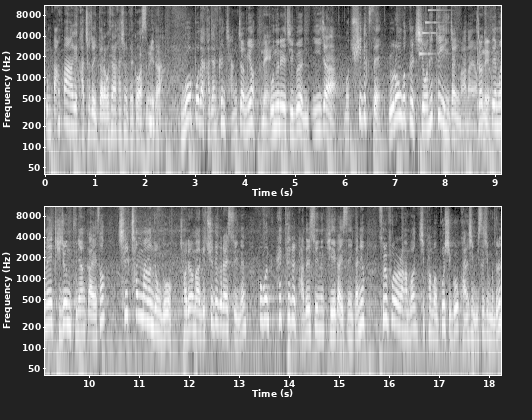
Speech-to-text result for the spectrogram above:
좀 빵빵하게 갖춰져 있다고 생각하시면 될 것 같습니다. 무엇보다 가장 큰 장점이요. 네. 오늘의 집은 이자, 뭐 취득세 이런 것들 지원 혜택이 굉장히 많아요. 그렇기 좋네요. 때문에 기존 분양가에서 7천만 원 정도 저렴하게 취득을 할 수 있는 혹은 혜택을 받을 수 있는 기회가 있으니까요. 솔프로랑 한번 집 한번 보시고 관심 있으신 분들은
